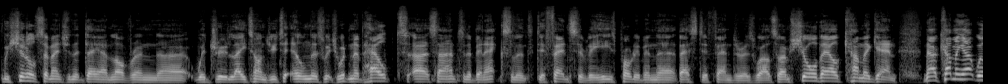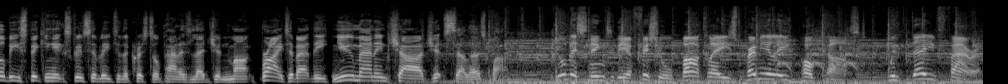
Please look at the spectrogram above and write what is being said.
We should also mention that Dejan Lovren uh, withdrew late on due to illness, which wouldn't have helped. Uh, Southampton have been excellent defensively. He's probably been their best defender as well, so I'm sure they'll come again. Now, coming up, we'll be speaking exclusively to the Crystal Palace legend Mark Bright about the new man in charge at Selhurst Park. You're listening to the official Barclays Premier League podcast with Dave Farrar.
